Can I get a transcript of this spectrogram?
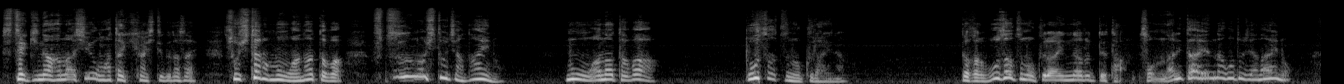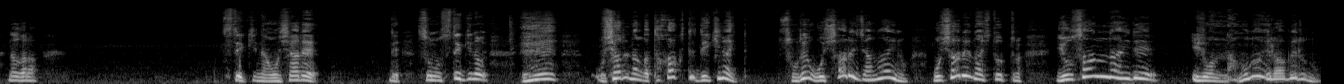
素敵な話をまた聞かせてください。そしたらもうあなたは普通の人じゃないの。もうあなたは、菩薩の位なの。だから菩薩の位になるってた、そんなに大変なことじゃないの。だから、素敵なおしゃれ。で、その素敵な、えー、おしゃれなんか高くてできないって。それおしゃれじゃないの。おしゃれな人ってのは予算内でいろんなものを選べるの。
